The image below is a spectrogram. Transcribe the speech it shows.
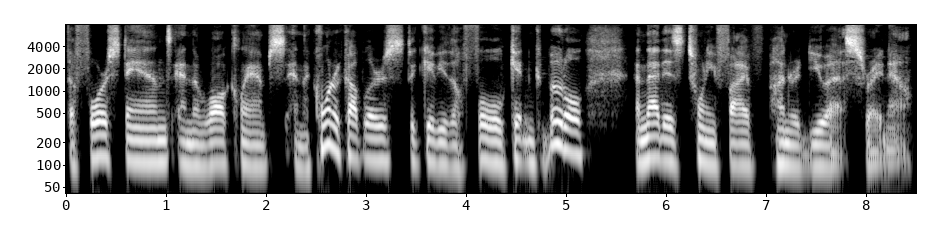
the four stands and the wall clamps and the corner couplers to give you the full kit and caboodle. And that is 2500 US right now.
